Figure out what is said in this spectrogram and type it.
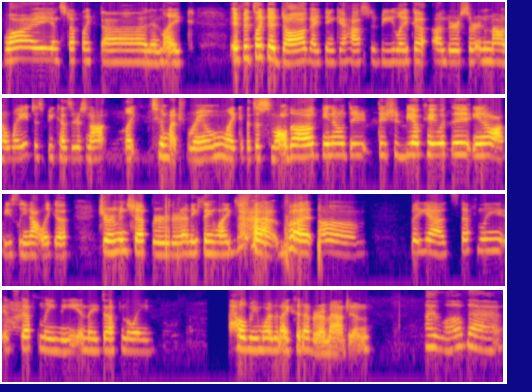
why and stuff like that and like if it's like a dog, I think it has to be like a under a certain amount of weight, just because there's not like too much room. Like if it's a small dog, you know, they they should be okay with it. You know, obviously not like a German Shepherd or anything like that. But um, but yeah, it's definitely it's definitely neat, and they definitely help me more than I could ever imagine. I love that.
